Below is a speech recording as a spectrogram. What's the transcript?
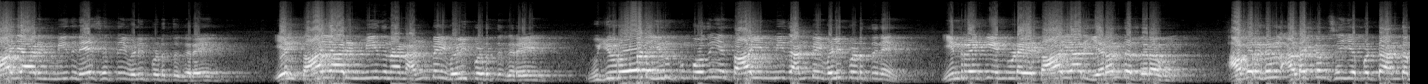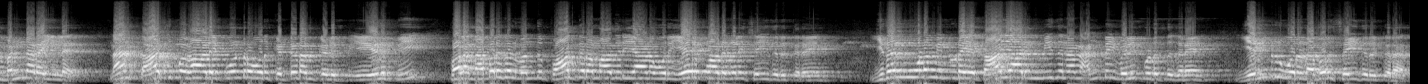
தாயாரின் மீது நேசத்தை வெளிப்படுத்துகிறேன். என் தாயாரின் மீது நான் அன்பை வெளிப்படுத்துகிறேன். உயிரோடு இருக்கும் போது என் தாயின் மீது அன்பை வெளிப்படுத்தினேன். இன்றைக்கு என்னுடைய தாயார் இறந்த பிறகும் அவர்கள் அடக்கம் செய்யப்பட்ட அந்த மண்ணறையில நான் தாஜ்மஹாலை போன்ற ஒரு கட்டிடம் எழுப்பி எழுப்பி பல நபர்கள் வந்து பார்க்கிற மாதிரியான ஒரு ஏற்பாடுகளை செய்திருக்கிறேன். இதன் மூலம் என்னுடைய தாயாரின் மீது நான் அன்பை வெளிப்படுத்துகிறேன் என்று ஒரு நபர் செய்திருக்கிறார்.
